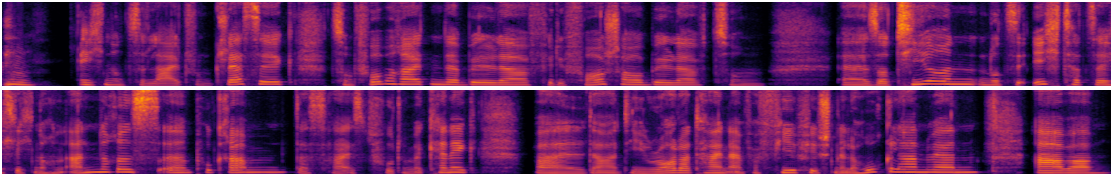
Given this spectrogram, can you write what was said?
ich nutze Lightroom Classic zum Vorbereiten der Bilder, für die Vorschaubilder, zum äh, Sortieren nutze ich tatsächlich noch ein anderes äh, Programm, das heißt Photomechanic, weil da die RAW-Dateien einfach viel, viel schneller hochgeladen werden. Aber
